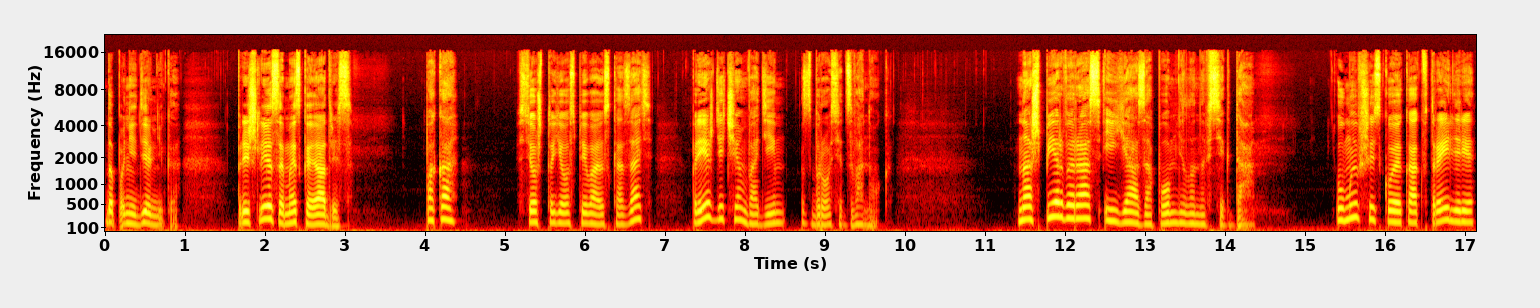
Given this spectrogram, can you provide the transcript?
До понедельника. Пришли смс и адрес. Пока. Все, что я успеваю сказать, прежде чем Вадим сбросит звонок. Наш первый раз и я запомнила навсегда. Умывшись кое-как в трейлере,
